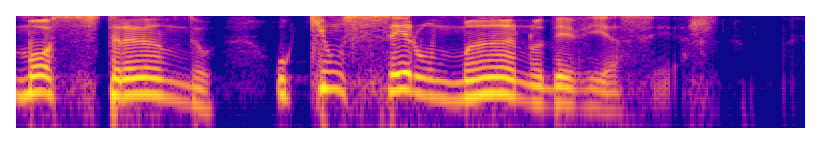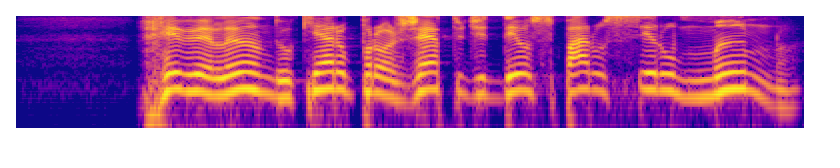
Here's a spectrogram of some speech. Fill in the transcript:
mostrando o que um ser humano devia ser, revelando o que era o projeto de Deus para o ser humano,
